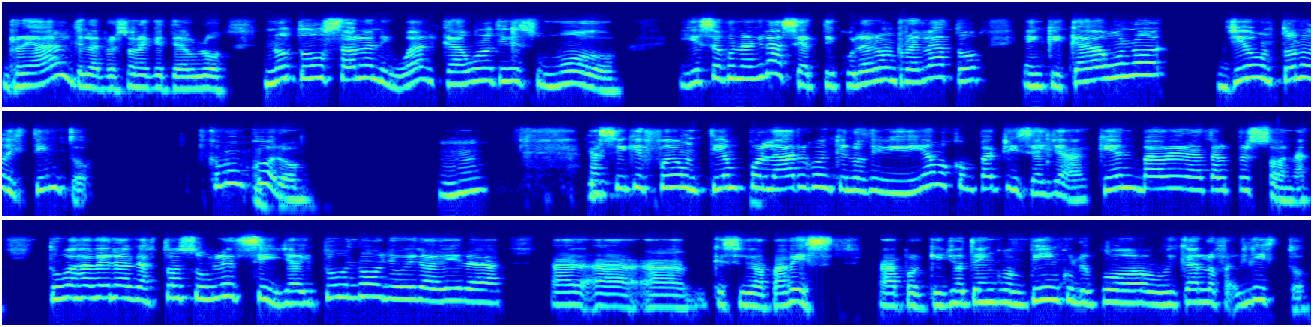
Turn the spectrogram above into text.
real de la persona que te habló. No todos hablan igual, cada uno tiene su modo. Y esa es una gracia, articular un relato en que cada uno lleva un tono distinto, como un coro. Así que fue un tiempo largo en que nos dividíamos con Patricia, ya, ¿quién va a ver a tal persona? ¿Tú vas a ver a Gastón Sublet? Sí, ya, y tú no, yo voy a ir a ver a, a, a, qué sé yo, a Pavés, ah, porque yo tengo un vínculo y puedo ubicarlo, listo.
